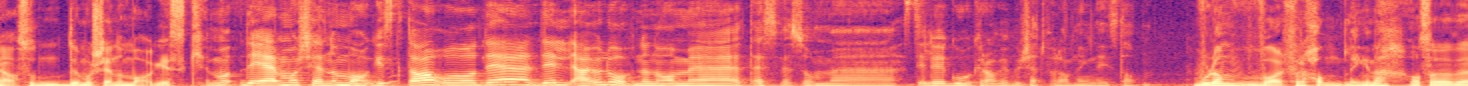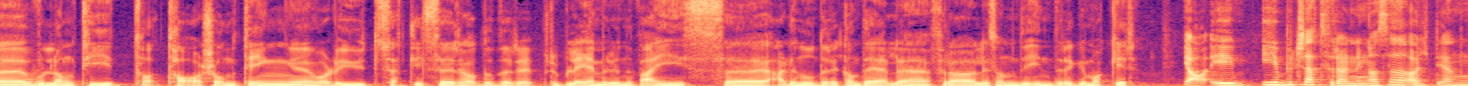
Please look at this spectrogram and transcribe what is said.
Ja, Så det må skje noe magisk? Det må, det må skje noe magisk da. Og det, det, er jo lovende nå med et SV som uh, stiller gode krav i budsjettforhandlingene i staten. Hvordan var forhandlingene? Altså, det, hvor lang tid tar, tar sånne ting? Var det utsettelser? Hadde dere problemer underveis? Eh, er det noe dere kan dele fra liksom, de indre gemakker? Ja, i, i budsjettforhandlinger så er det alltid en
